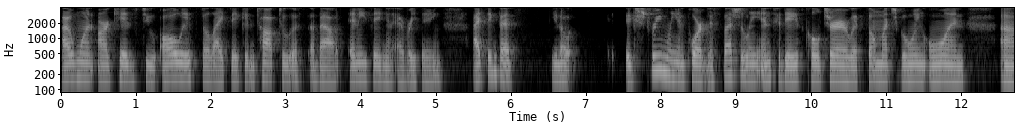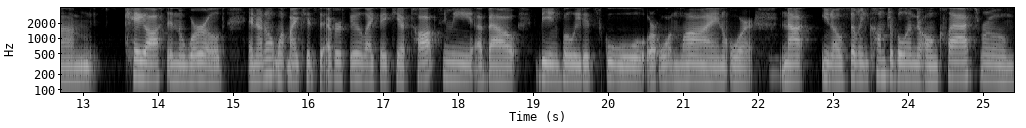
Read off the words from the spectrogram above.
I want our kids to always feel like they can talk to us about anything and everything. I think that's you know extremely important, especially in today's culture with so much going on. Um, chaos in the world and I don't want my kids to ever feel like they can't talk to me about being bullied at school or online or not, you know, feeling comfortable in their own classroom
